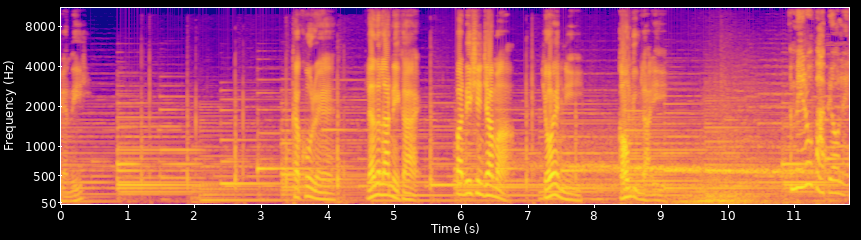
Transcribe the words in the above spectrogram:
ပြန်သည်ခက်ခိုးတွင်လန်ဒလာနေကိုက်ပါတီရှင်ကြမှရောရဲ့နီခေါင်းပြူလာ၏အမေတို့ဘာပြောလဲ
